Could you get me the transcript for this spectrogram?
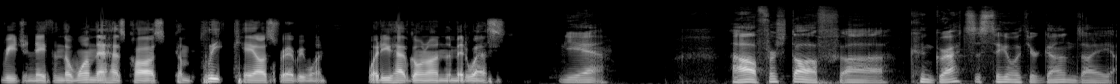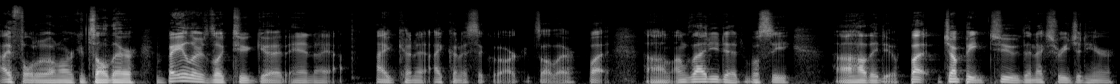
region, Nathan? The one that has caused complete chaos for everyone. What do you have going on in the Midwest? Yeah, Oh, first off, uh, congrats to sticking with your guns. I, I folded on Arkansas there. Baylor's looked too good, and I I couldn't I couldn't stick with Arkansas there. But um, I'm glad you did. We'll see uh, how they do. But jumping to the next region here,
